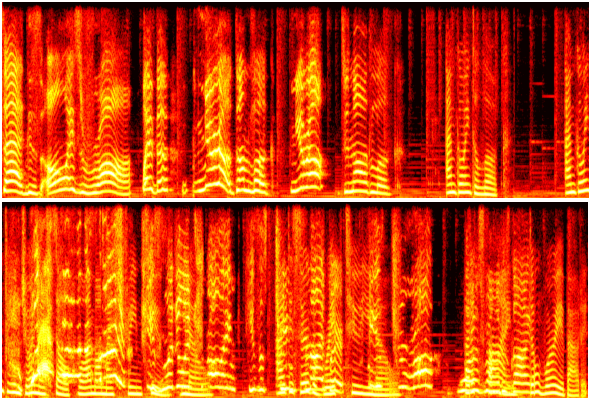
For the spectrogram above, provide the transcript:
seg is always raw. Wait, the Nero, don't look. Nero, do not look. I'm going to look. I'm going to enjoy myself while I'm on my stream too. He's literally you know. trolling. He's a stream I deserve sniper. a break too, you He's know. trolling. But What it's is wrong with this fine. guy? Don't worry about it.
